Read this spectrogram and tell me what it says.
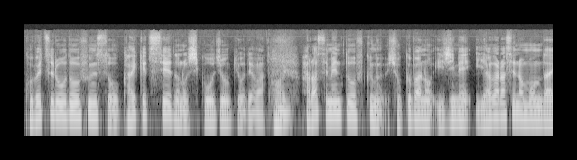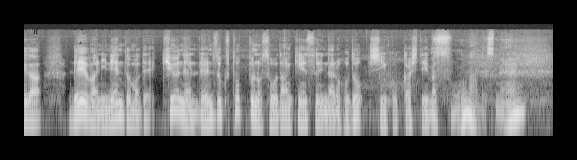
個別労働紛争解決制度の施行状況でははい。ハラスメントを含む職場のいじめ嫌がらせの問題が令和2年度まで9年連続トップの相談件数になるほど深刻化しています。そうなんですね。えー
